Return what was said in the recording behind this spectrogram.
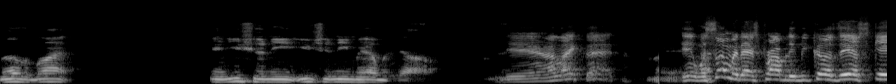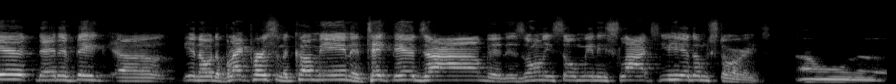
another black, then you shouldn't even, you shouldn't even have a job. Yeah, I like that. Yeah, well, some of that's probably because they're scared that if they, uh, you know, the black person to come in and take their job, and there's only so many slots. You hear them stories. I own a,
